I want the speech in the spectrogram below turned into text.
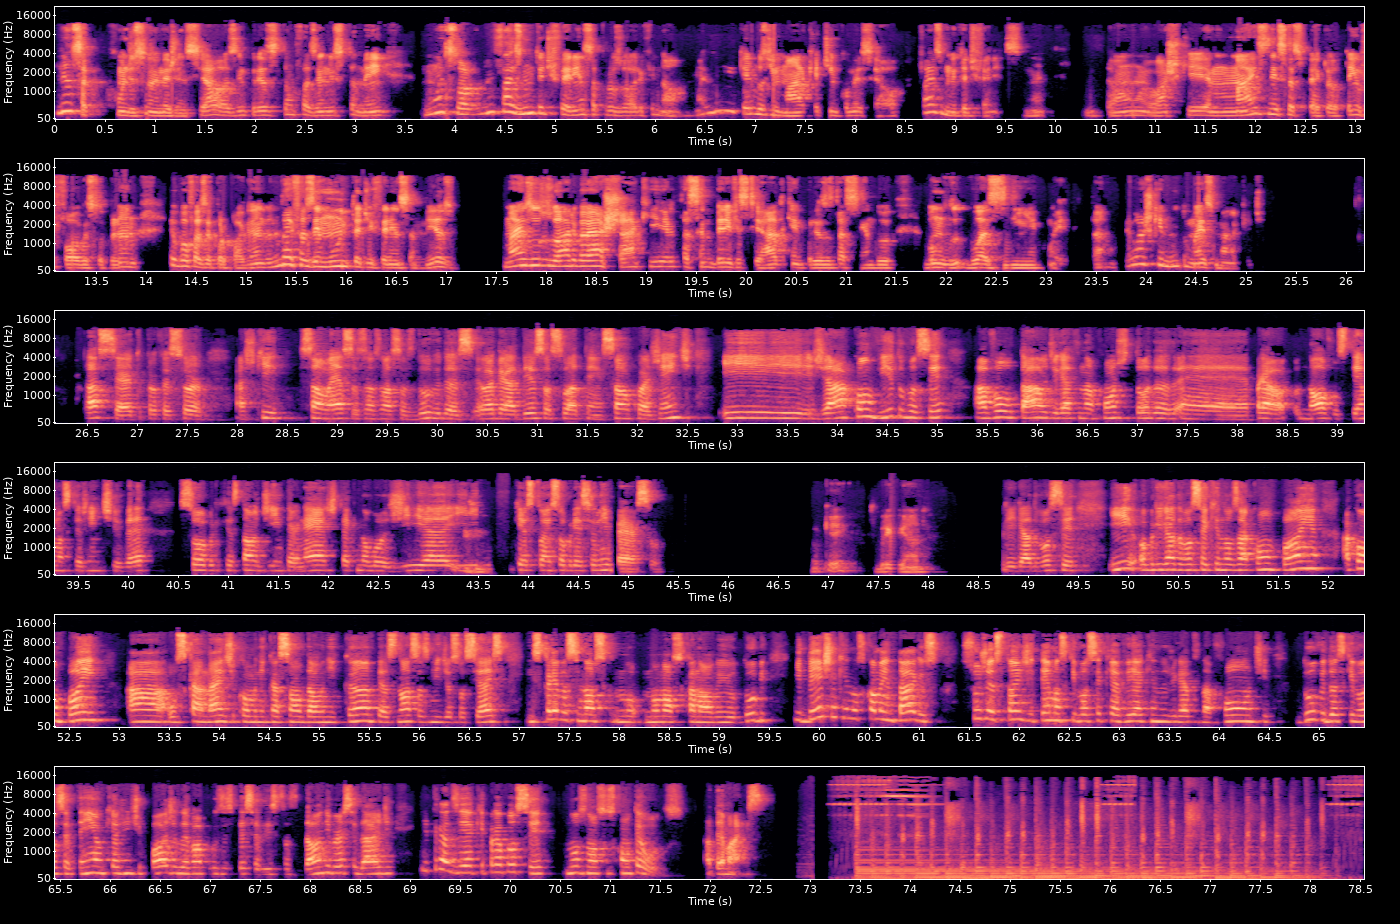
Nessa condição emergencial, as empresas estão fazendo isso também. Não, é só, não faz muita diferença para o usuário final, mas em termos de marketing comercial, faz muita diferença. Né? Então, eu acho que é mais nesse aspecto. Eu tenho folga sobrando, eu vou fazer propaganda, não vai fazer muita diferença mesmo, mas o usuário vai achar que ele está sendo beneficiado, que a empresa está sendo boazinha com ele. Tá? Eu acho que é muito mais marketing. Tá certo, professor. Acho que são essas as nossas dúvidas. Eu agradeço a sua atenção com a gente e já convido você a voltar ao Direto na Fonte toda é, para novos temas que a gente tiver sobre questão de internet, tecnologia e uhum. questões sobre esse universo. Ok, obrigado. Obrigado você. E obrigado você que nos acompanha. Acompanhe a, os canais de comunicação da Unicamp, as nossas mídias sociais. Inscreva-se no, no, no nosso canal no YouTube e deixe aqui nos comentários sugestões de temas que você quer ver aqui no Direto da Fonte, dúvidas que você tenha, que a gente pode levar para os especialistas da universidade e trazer aqui para você nos nossos conteúdos. Até mais!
